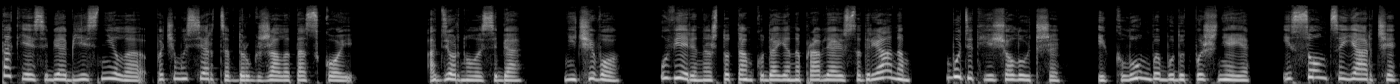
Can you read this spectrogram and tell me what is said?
так я себе объяснила, почему сердце вдруг сжало тоской. Одернула себя. Ничего, уверена, что там, куда я направляюсь с Адрианом, будет еще лучше. И клумбы будут пышнее, и солнце ярче,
